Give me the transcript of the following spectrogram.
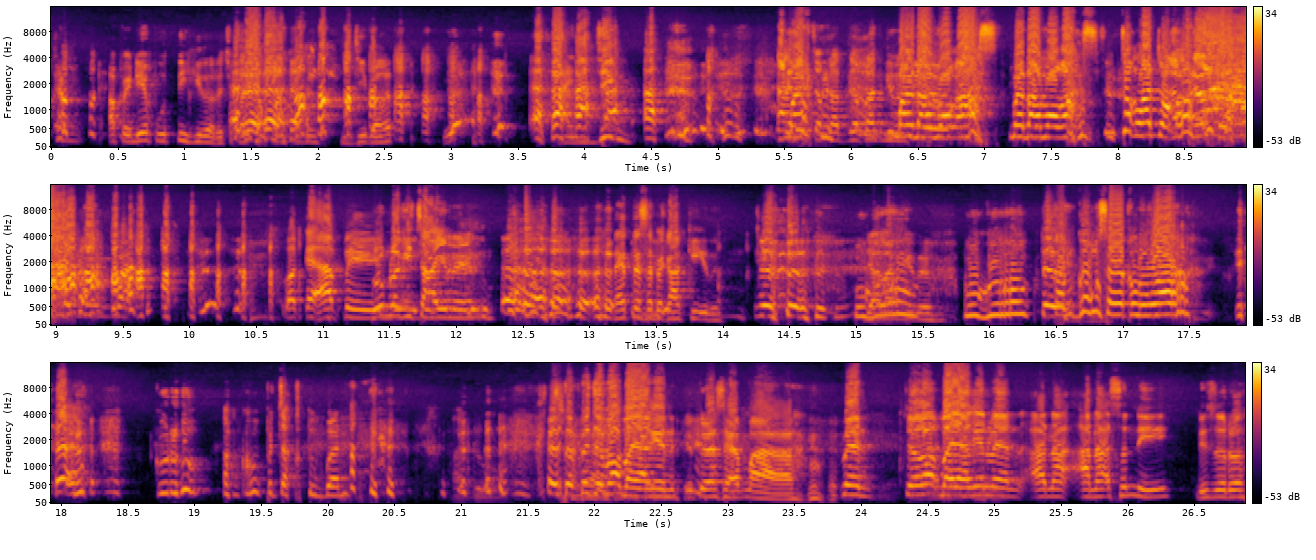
Kan APD putih gitu, ada coklat-coklat. Jijik banget. Anjing. Ada coklat-coklat gitu. Main Among Us, main Among Us, coklat-coklat. Pakai AP. Belum lagi cair ya. Netes sampai kaki itu. Bu Jalan guru, gitu. Bu guru, kangkung saya keluar. Guru, aku pecah ketuban. tapi coba bayangin, Itu SMA. men. Coba bayangin, men. Anak-anak seni disuruh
